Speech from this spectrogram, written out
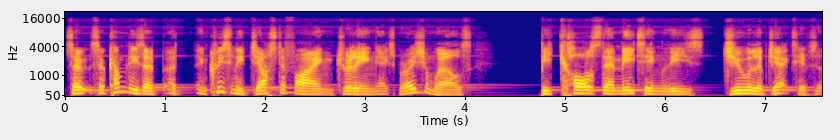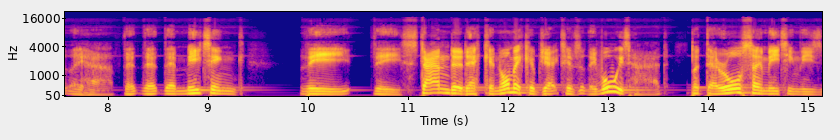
So so companies are, are increasingly justifying drilling exploration wells because they're meeting these dual objectives that they have. That they're, they're meeting the the standard economic objectives that they've always had but they're also meeting these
